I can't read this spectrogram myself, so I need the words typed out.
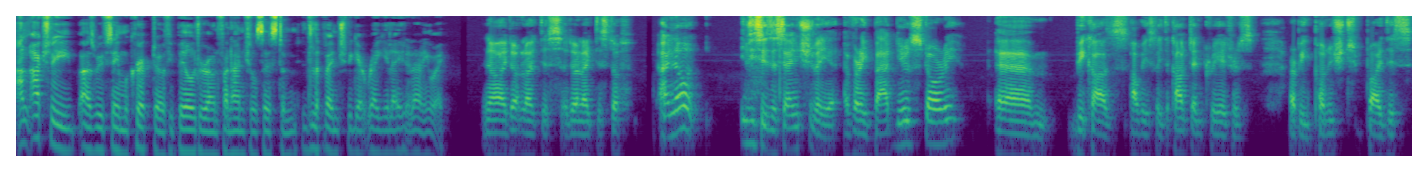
And actually, as we've seen with crypto, if you build your own financial system, it'll eventually get regulated anyway. No, I don't like this. I don't like this stuff. I know this is essentially a, very bad news story um, because obviously the content creators are being punished by this.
